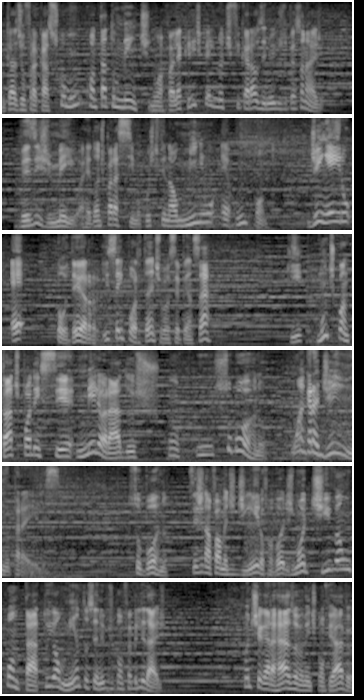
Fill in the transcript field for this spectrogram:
Em caso de um fracasso comum, o contato mente. Numa falha crítica, ele notificará os inimigos do personagem. Vezes meio, arredonde para cima. O custo final mínimo é um ponto. Dinheiro é poder. Isso é importante você pensar que muitos contatos podem ser melhorados com um suborno, um agradinho para eles. Suborno, seja na forma de dinheiro ou favores, motiva um contato e aumenta o seu nível de confiabilidade. Quando chegar a razoavelmente confiável,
